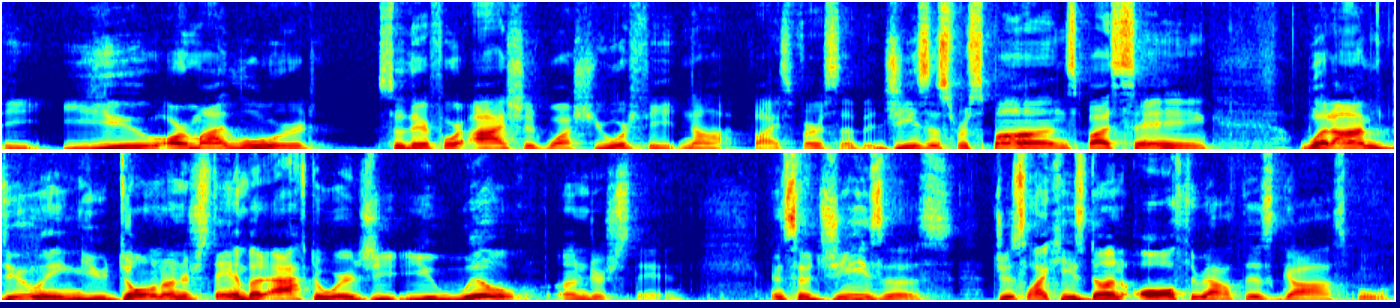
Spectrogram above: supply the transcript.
You are my Lord, so therefore I should wash your feet, not vice versa. But Jesus responds by saying, What I'm doing, you don't understand, but afterwards you, you will understand. And so Jesus, just like he's done all throughout this gospel,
